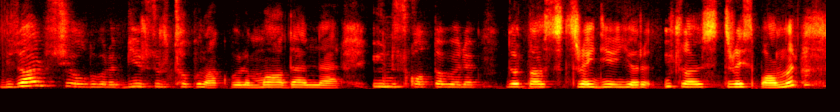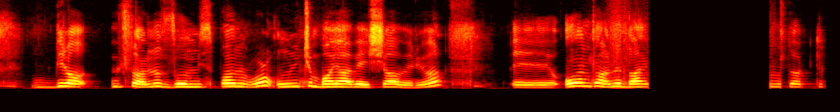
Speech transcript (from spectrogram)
güzel bir şey oldu böyle bir sürü tapınak böyle madenler. En üst katta böyle dört tane stray diye yarı üç tane stray spawner. Bir 3 tane zombi spawner var. Onun için bayağı bir eşya veriyor. Ee, 10 tane diamond 64'lük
